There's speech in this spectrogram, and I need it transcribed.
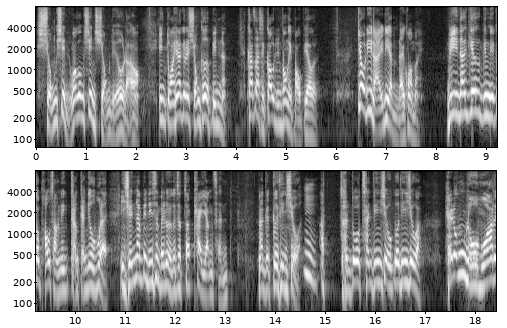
雄姓，我讲姓熊就好了哦，因大兄叫做熊克斌呢，较早是高凌风的保镖啊，叫你来你也唔来看麦，你来叫你个跑场你敢敢叫我不来？以前那边林森北路有个叫叫太阳城那个歌厅秀啊，嗯啊，很多餐厅秀、歌厅秀啊。黑龙裸模的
